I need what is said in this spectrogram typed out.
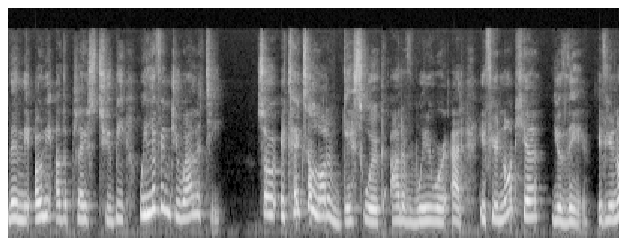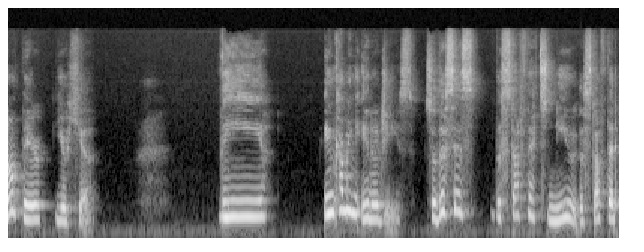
then the only other place to be, we live in duality. So it takes a lot of guesswork out of where we're at. If you're not here, you're there. If you're not there, you're here. The incoming energies. So this is the stuff that's new, the stuff that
